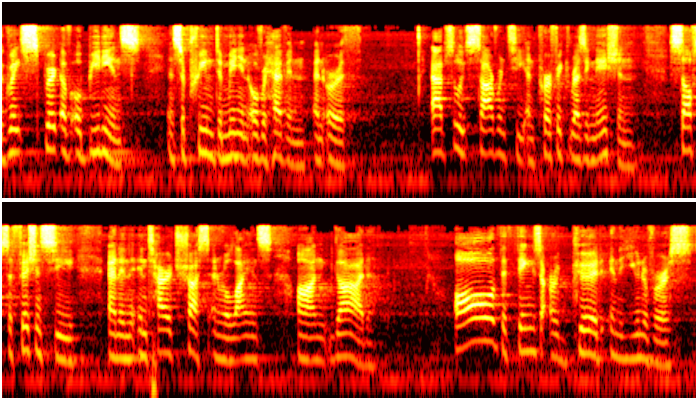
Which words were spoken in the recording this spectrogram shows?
a great spirit of obedience and supreme dominion over heaven and earth, absolute sovereignty and perfect resignation, self sufficiency and an entire trust and reliance on God. All the things that are good in the universe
